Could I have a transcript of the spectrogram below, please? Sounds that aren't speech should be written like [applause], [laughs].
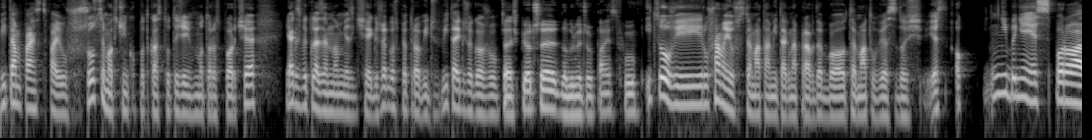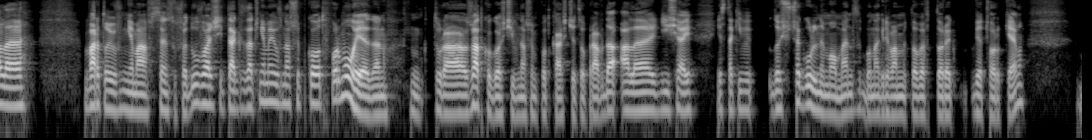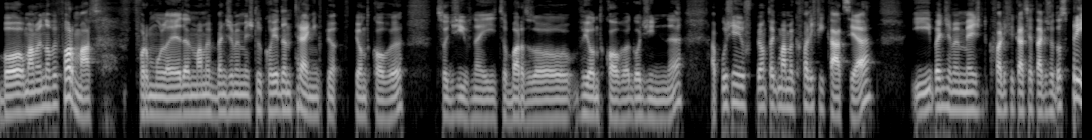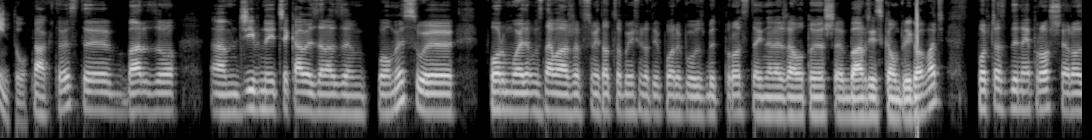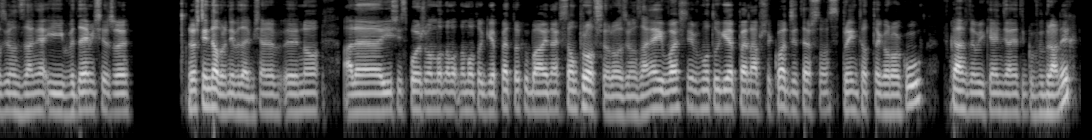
Witam Państwa już w szóstym odcinku podcastu Tydzień w Motorsporcie. Jak zwykle ze mną jest dzisiaj Grzegorz Piotrowicz. Witaj Grzegorzu. Cześć Piotrze, dobry wieczór Państwu. I cóż, i ruszamy już z tematami tak naprawdę, bo tematów jest dość, jest, o, niby nie jest sporo, ale warto już, nie ma sensu przedłużać. I tak zaczniemy już na szybko od Formuły 1, która rzadko gości w naszym podcaście, co prawda, ale dzisiaj jest taki dość szczególny moment, bo nagrywamy to we wtorek wieczorkiem, bo mamy nowy format Formule 1 mamy, będziemy mieć tylko jeden trening piątkowy, co dziwne i co bardzo wyjątkowe, godzinny, a później już w piątek mamy kwalifikacje i będziemy mieć kwalifikacje także do sprintu. Tak, to jest y, bardzo um, dziwny i ciekawy zarazem pomysł. Y, Formuła 1 uznała, że w sumie to, co byliśmy do tej pory, było zbyt proste i należało to jeszcze bardziej skomplikować, podczas gdy najprostsze rozwiązania i wydaje mi się, że Zresztą nie dobre, nie wydaje mi się, ale, y, no, ale jeśli spojrzymy na, na, MotoGP, to chyba jednak są prostsze rozwiązania i właśnie w MotoGP na przykład, gdzie też są sprinty od tego roku, w każdym weekendzie, a nie tylko wybranych,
